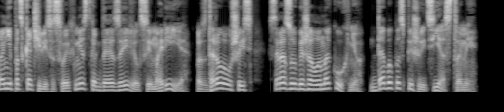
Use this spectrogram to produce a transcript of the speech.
Они подскочили со своих мест, когда я заявился, и Мария, поздоровавшись, сразу убежала на кухню, дабы поспешить с яствами.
